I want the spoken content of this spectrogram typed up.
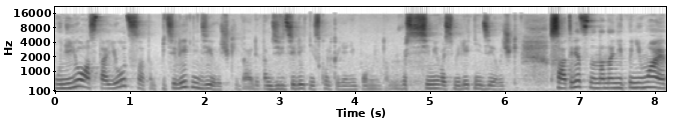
у нее остается там, пятилетней девочки, да, или там девятилетней, сколько я не помню, там, 7-8-летней девочки. Соответственно, она не понимает,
